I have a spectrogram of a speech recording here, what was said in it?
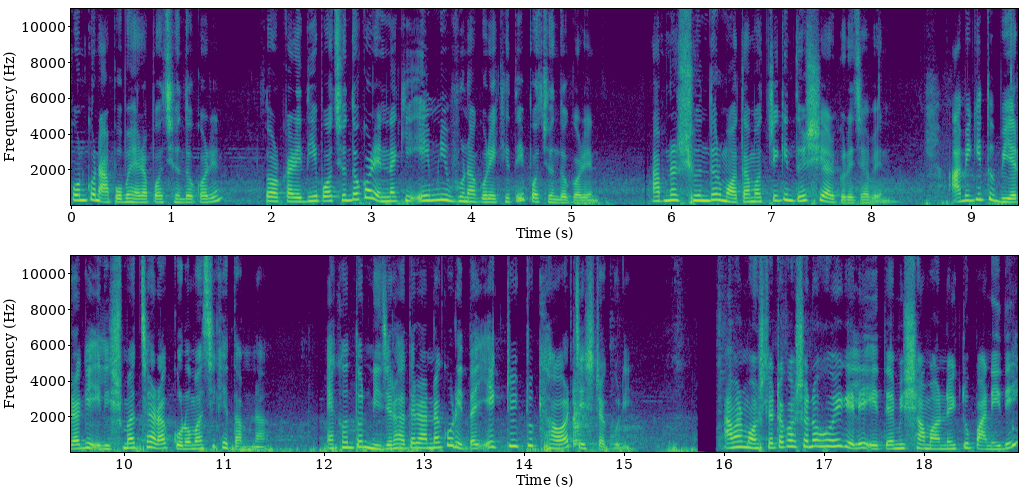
কোন কোন আপু ভাইয়েরা পছন্দ করেন? তরকারি দিয়ে পছন্দ করেন নাকি এমনি ভুনা করে খেতেই পছন্দ করেন? আপনার সুন্দর মতামতটি কিন্তু শেয়ার করে যাবেন। আমি কিন্তু বিয়ের আগে ইলিশ মাছ ছাড়া কোনো মাছই খেতাম না। এখন তো নিজের হাতে রান্না করি, তাই একটু একটু খাওয়ার চেষ্টা করি। আমার মশলাটা কষানো হয়ে গেলে এতে আমি সামান্য একটু পানি দিই,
